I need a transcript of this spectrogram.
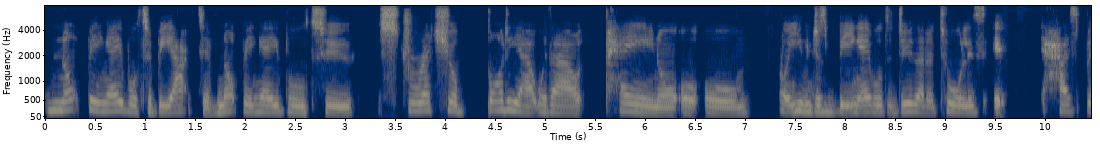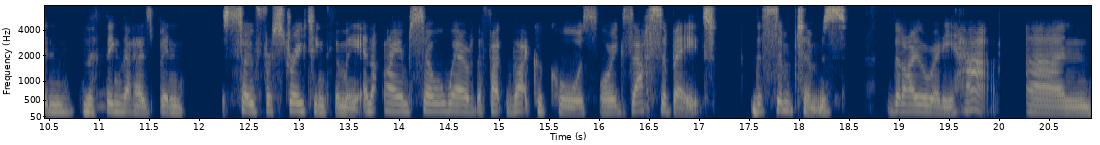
not being able to be active not being able to stretch your body out without pain or or or, or even just being able to do that at all is it has been the thing that has been so frustrating for me. And i am so aware of the fact that that could cause or exacerbate the symptoms that I already have. And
